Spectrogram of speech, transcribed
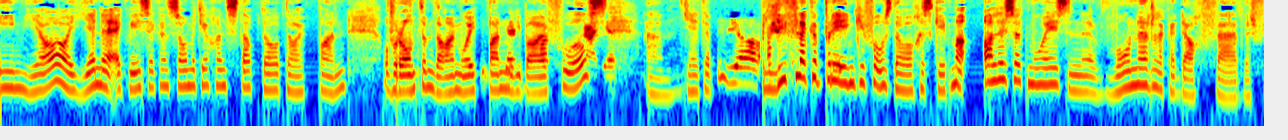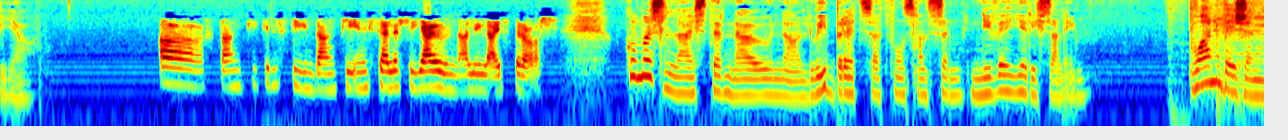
En ja, jene, ek wens ek kan saam met jou gaan stap daar op daai pan of rondom daai mooi pan met die baie voëls. Ehm um, jy het 'n ja. lieflike prentjie vir ons daar geskep, maar alles wat mooi is en 'n wonderlike dag verder vir jou. Ag, dankie Christine, dankie en selfs vir jou en al die luisteraars. Kom ons luister nou na Louis Brits wat vir ons gaan sing Nuwe Jerusalem. One vision,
